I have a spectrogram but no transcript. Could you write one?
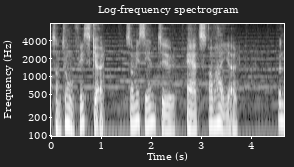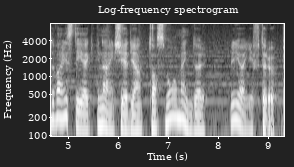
som tonfiskar, som i sin tur äts av hajar. Under varje steg i näringskedjan tas små mängder miljögifter upp.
